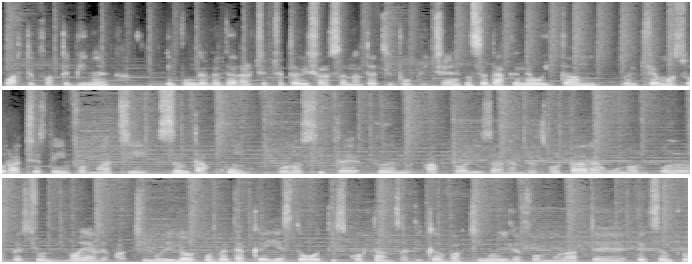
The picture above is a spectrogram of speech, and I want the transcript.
foarte, foarte bine din punct de vedere al cercetării și al sănătății publice, însă dacă ne uităm în ce măsură aceste informații sunt acum folosite în actualizarea, în dezvoltarea unor uh, versiuni noi ale vaccinurilor, vom vedea că este o discordanță, adică vaccinurile formulate, de exemplu,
